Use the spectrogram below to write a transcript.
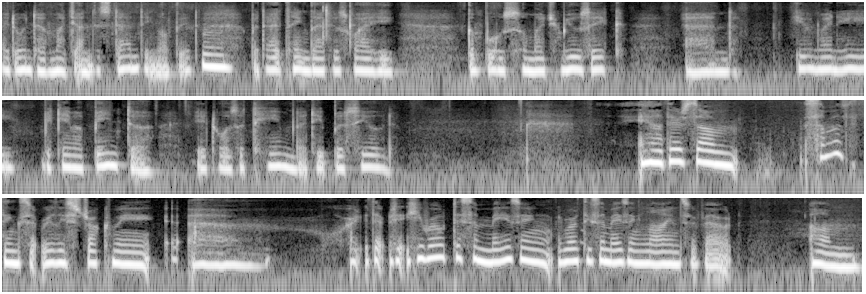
I don't have much understanding of it, mm. but I think that is why he composed so much music, and even when he became a painter, it was a theme that he pursued. Yeah, there's um some of the things that really struck me. Um, he wrote this amazing. He wrote these amazing lines about, um,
